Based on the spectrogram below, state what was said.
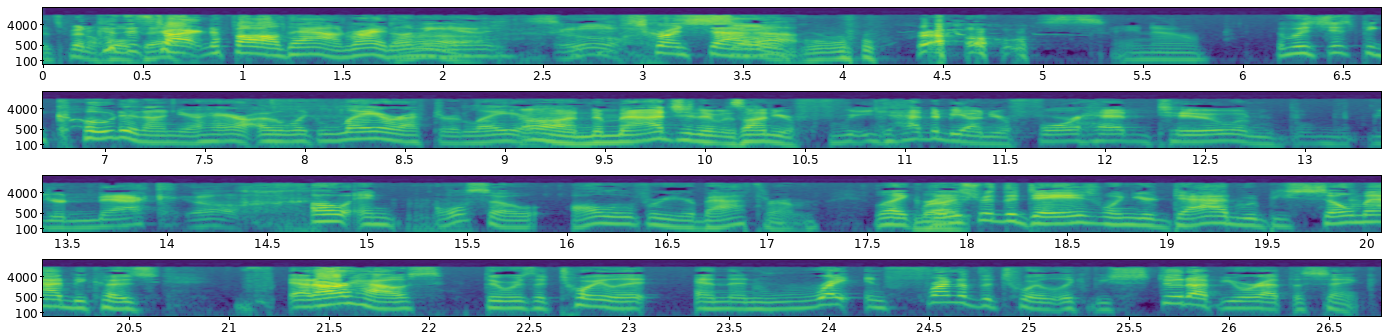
it's been a whole Because it's day. starting to fall down. Right. Let me uh. Ugh, scrunch that so up. Gross. I know. It was just be coated on your hair, oh, like layer after layer. Oh, and imagine it was on your. f- You had to be on your forehead too, and your neck. Ugh. Oh, and also all over your bathroom. Like Right. those were the days when your dad would be so mad because at our house there was a toilet, and then right in front of the toilet, like if you stood up, you were at the sink.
